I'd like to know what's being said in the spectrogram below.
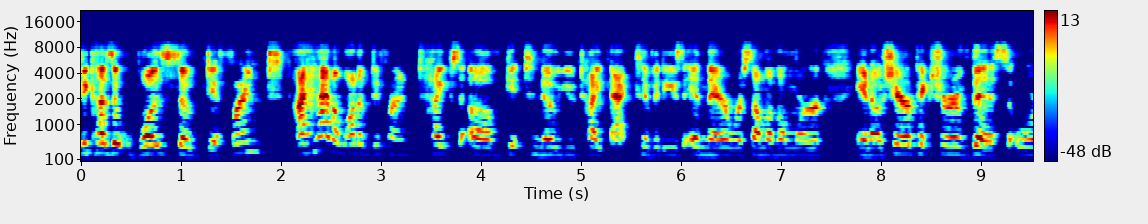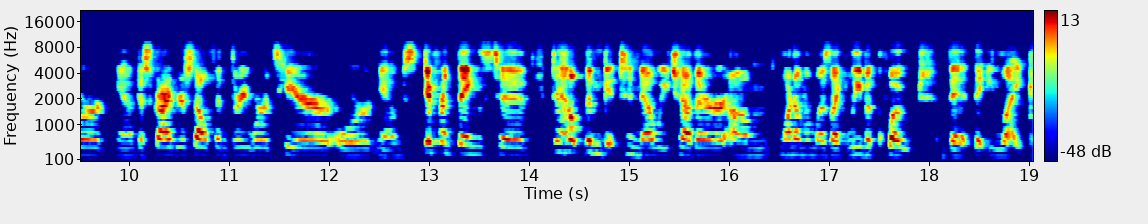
because it was so different. I had a lot of different types of get to know you type activities in there where some of them were, you know, share a picture of this or, you know, describe yourself in three words here or, you know, just different things to to help them get to know each other. Um, one of them was like leave a quote that that you like.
